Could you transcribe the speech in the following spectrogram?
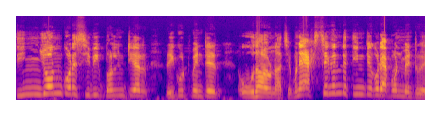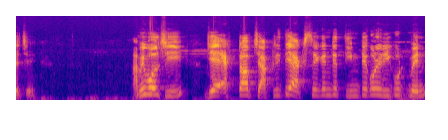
তিনজন করে সিভিক ভলেন্টিয়ার রিক্রুটমেন্টের উদাহরণ আছে। মানে এক সেকেন্ডে তিনটে করে অ্যাপয়েন্টমেন্ট হয়েছে। আমি বলছি যে একটা চাকরিতে এক সেকেন্ডে তিনটে করে recruitment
